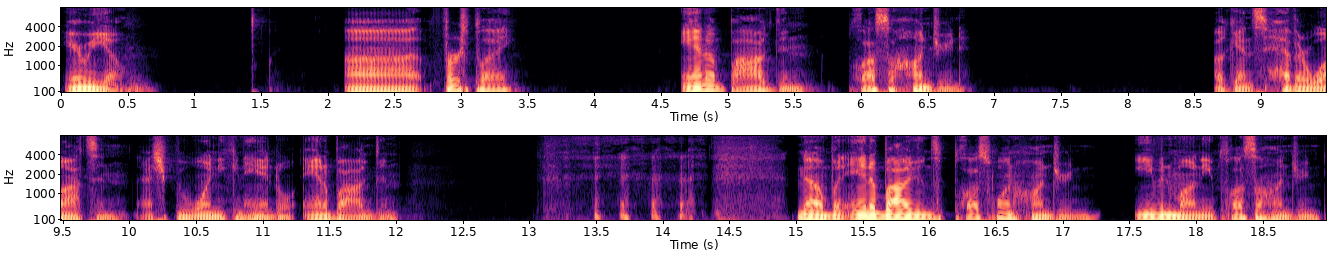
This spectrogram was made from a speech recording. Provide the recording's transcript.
Here we go. Uh, first play, Ana Bogdan plus 100 against Heather Watson. That should be one you can handle. Ana Bogdan. no, but Ana Bogdan's plus 100, even money, plus 100.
